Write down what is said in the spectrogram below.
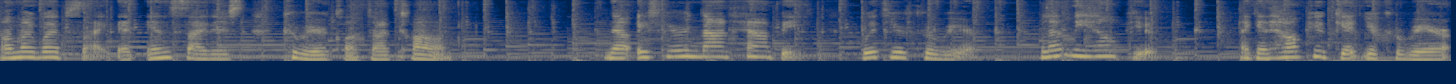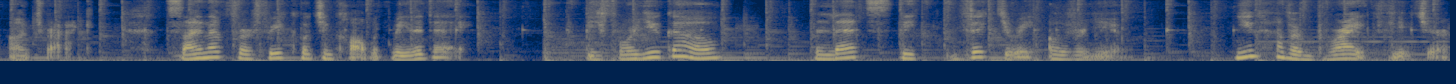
on my website at insiderscareerclub.com. Now, if you're not happy with your career, let me help you. I can help you get your career on track. Sign up for a free coaching call with me today. Before you go, let's speak victory over you. You have a bright future.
